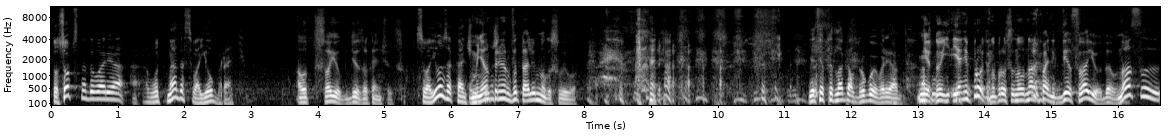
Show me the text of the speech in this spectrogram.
что, собственно говоря, вот надо свое брать. А вот свое где заканчивается? Свое заканчивается. У меня, например, в Италии много своего. Я тебе предлагал другой вариант. Нет, ну я не против, но просто ну, надо понять, где свое. Да, у нас э,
